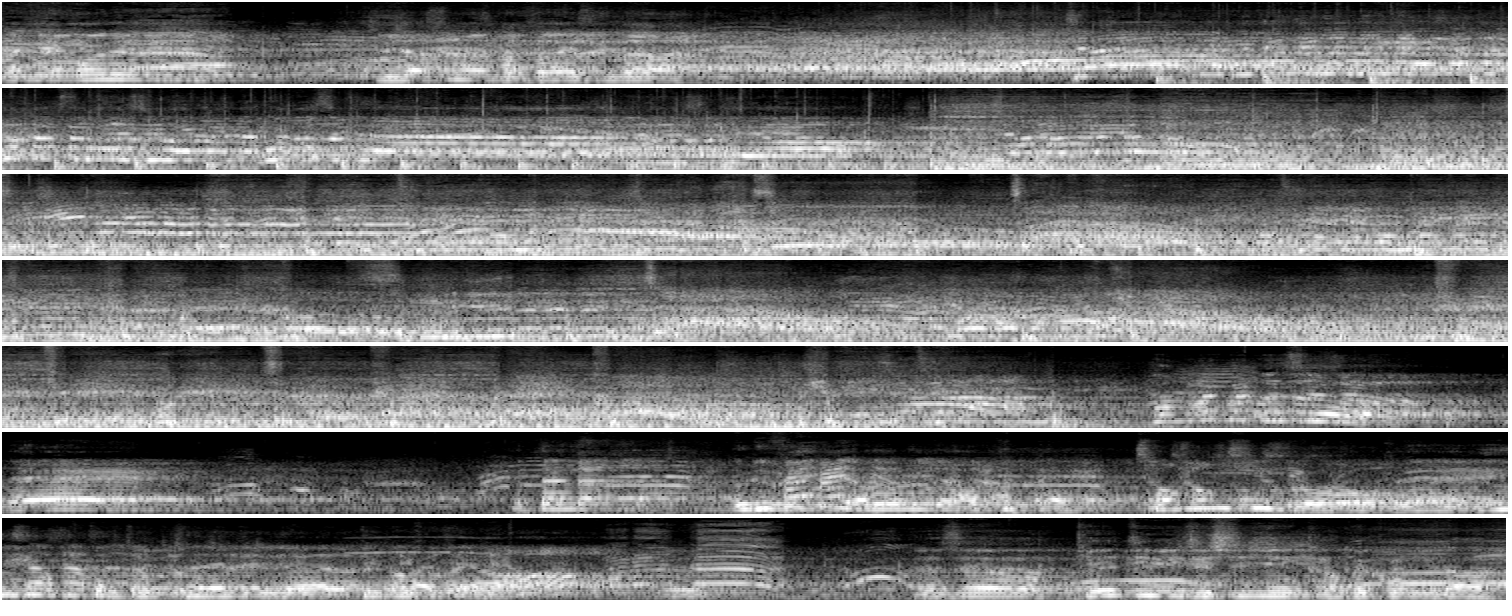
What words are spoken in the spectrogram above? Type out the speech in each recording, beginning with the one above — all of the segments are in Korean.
많이 응원해 주- 주셨으면 감사하겠습니다. 일단 우리 팬 여러분들 앞에 정식으로 네, 인사부터 좀 전해드려야 될 것 같아요. 안녕하세요. KT 위즈 신인 강백호입니다.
